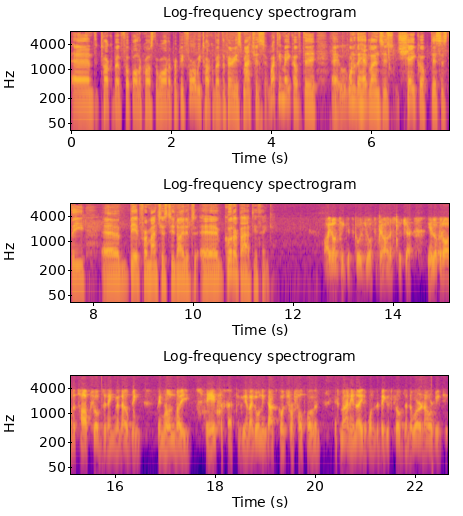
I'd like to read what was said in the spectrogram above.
um, talk about football across the water, but before we talk about the various matches, what do you make of the uh, one of the headlines is shake up? This is the uh, bid for Manchester United. Uh, good or bad, do you think? I don't think it's good, Joe. To be honest with you, you look at all the top clubs in England now being being run by states effectively, and I don't think that's good for football. And if Man United, one of the biggest clubs in the world, now are being t-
